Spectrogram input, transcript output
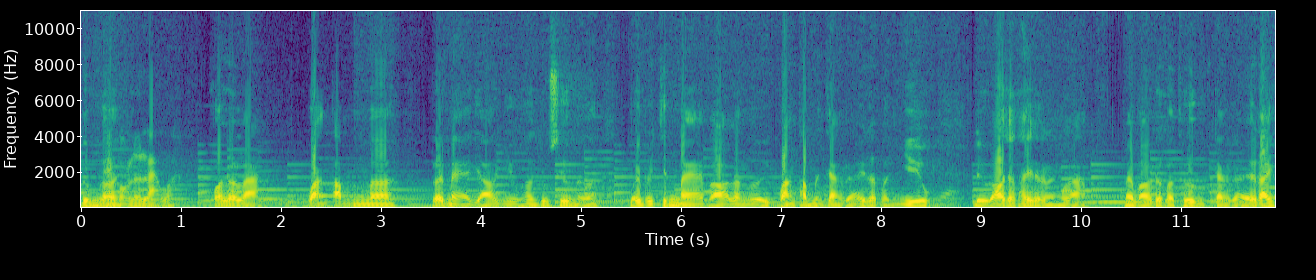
đúng rồi. em còn lơ là quá. Có lơ là. Quan tâm ờ, với mẹ vợ nhiều hơn chút xíu nữa. Bởi vì chính mẹ vợ là người quan tâm đến chàng rể rất là nhiều. Điều đó cho thấy rằng là mẹ vợ rất là thương chàng rể ở đây.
